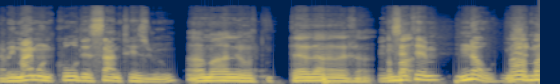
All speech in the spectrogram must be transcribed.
Rabbi Maimon called his son to his room. And he said to him, no, you should not.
